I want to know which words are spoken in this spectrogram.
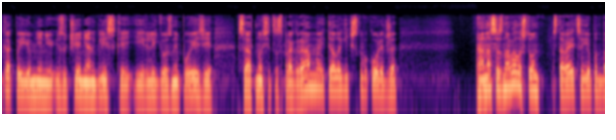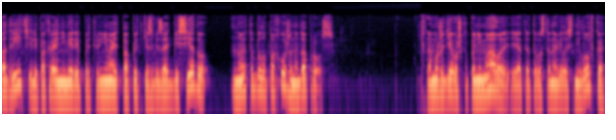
как, по ее мнению, изучение английской и религиозной поэзии соотносится с программой теологического колледжа. Она сознавала, что он старается ее подбодрить или, по крайней мере, предпринимает попытки завязать беседу, но это было похоже на допрос. К тому же девушка понимала, и от этого становилось неловко,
